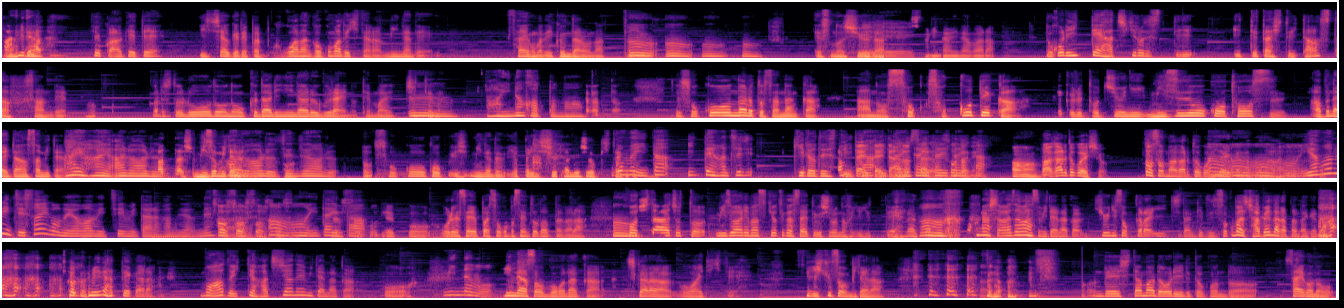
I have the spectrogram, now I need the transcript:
間 結構開けて行っちゃうけど、やっぱここはなんかここまで来たらみんなで最後まで行くんだろうなっていうう、んうんうんうん。でその集団になりながら、残り1.8キロですって言ってた人いた？スタッフさんで。だからちょっと労働の下りになるぐらいの手前、ちょっと手前うんあ、いなかったな。なかった。で、そこになるとさ、なんか、あの、そ、速攻ってか、出てくる途中に水をこう通す危ない段差みたいな。はいはい、あるある。あったでしょ？溝みたいな。あるある、全然ある。そこをこう、いみんなで、やっぱり集団で後ろ来たごめん、いた。1.8キロですっていた。いたいたいたあのさいたいたいたそうだねいた。うん。曲がるとこでしょ。そうそう、曲がるとこ左からこううんうんうんうん山道、最後の山道みたいな感じだよね。そうそうそうそうそう。うんうんいたいたでそこでこう、俺がさやっぱりそこも先頭だったから、うんこう下ちょっと水あります、気をつけてくださいって後ろの方に言って、なんか、うんわかりました、ありがとうございますみたいな、なんか急にそこから一致団結して、そこまで喋んなかったんだけど、そこになってから、もうあと1.8じゃねみたいな、なんか、こう、みんなも。みんなそう、もうなんか力が湧いてきて、行くぞみたいな。ほんで、下まで降りると今度、最後の、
